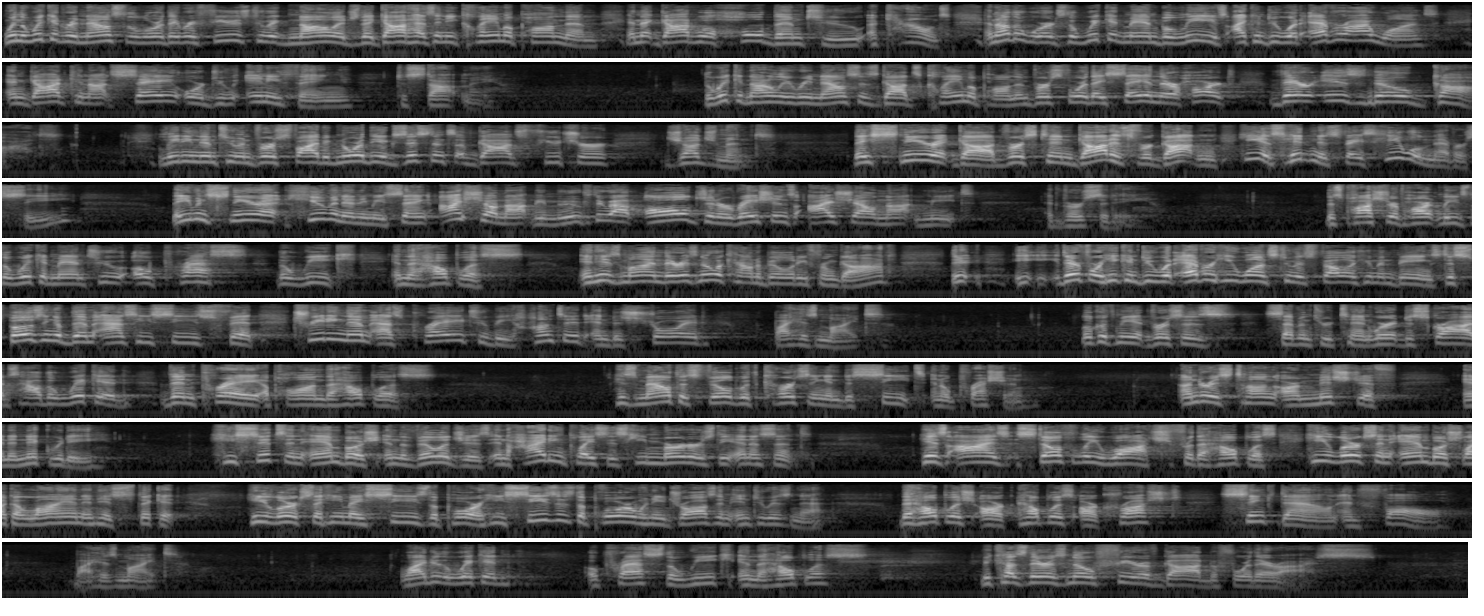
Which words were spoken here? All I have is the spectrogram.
When the wicked renounce the Lord, they refuse to acknowledge that God has any claim upon them and that God will hold them to account. In other words, the wicked man believes, I can do whatever I want, and God cannot say or do anything to stop me. The wicked not only renounces God's claim upon them, verse 4, they say in their heart, There is no God. Leading them to, in verse 5, ignore the existence of God's future judgment. They sneer at God. Verse 10 God has forgotten. He has hidden his face. He will never see. They even sneer at human enemies, saying, I shall not be moved. Throughout all generations, I shall not meet adversity. This posture of heart leads the wicked man to oppress the weak and the helpless. In his mind, there is no accountability from God. Therefore, he can do whatever he wants to his fellow human beings, disposing of them as he sees fit, treating them as prey to be hunted and destroyed by his might. Look with me at verses 7 through 10, where it describes how the wicked then prey upon the helpless. His mouth is filled with cursing and deceit and oppression. Under his tongue are mischief and iniquity. He sits in ambush in the villages. In hiding places, he murders the innocent. His eyes stealthily watch for the helpless. He lurks in ambush like a lion in his thicket. He lurks that he may seize the poor. He seizes the poor when he draws them into his net. The helpless are, helpless are crushed, sink down, and fall by his might. Why do the wicked oppress the weak and the helpless? Because there is no fear of God before their eyes.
